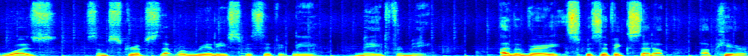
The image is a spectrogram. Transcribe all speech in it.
was some scripts that were really specifically made for me. I have a very specific setup up here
